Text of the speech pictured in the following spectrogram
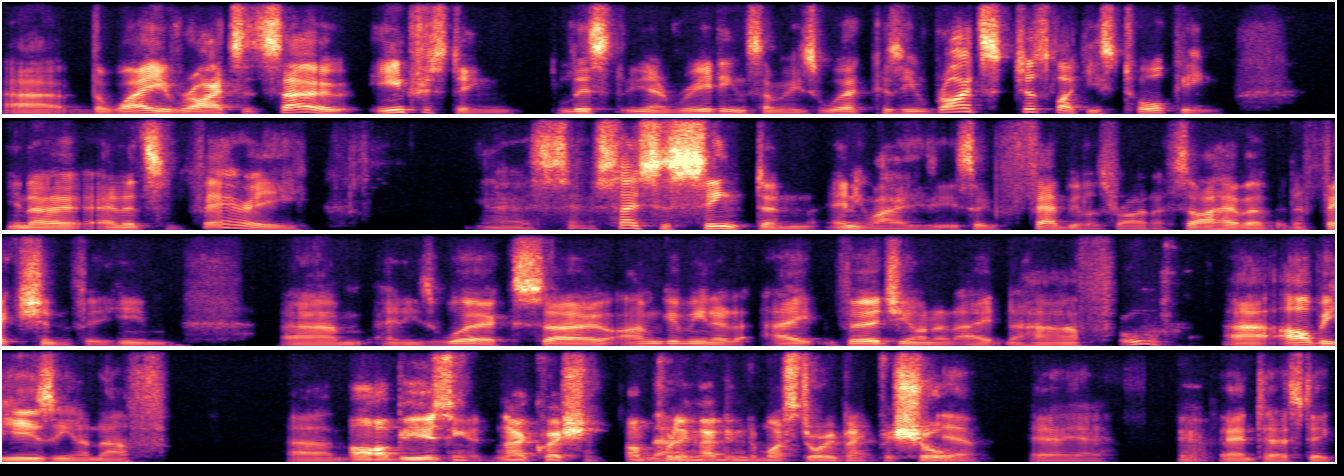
uh, the way he writes. It's so interesting list, you know, reading some of his work because he writes just like he's talking, you know, and it's very, you know, so, so succinct. And anyway, he's a fabulous writer. So I have a, an affection for him um, and his work. So I'm giving it an eight, verging on an eight and a half. Uh, I'll be using enough. Um, Oh, I'll be using it. No question. I'm No. putting that into my story bank for sure. Yeah, yeah, yeah, Yeah. Fantastic.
